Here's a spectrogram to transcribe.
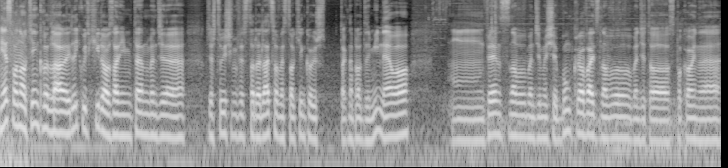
Jest ono okienko dla Liquid Hero, zanim ten będzie... Chociaż tu już inwestory lecą, więc to okienko już tak naprawdę minęło. Mm, więc znowu będziemy się bunkrować, znowu będzie to spokojne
